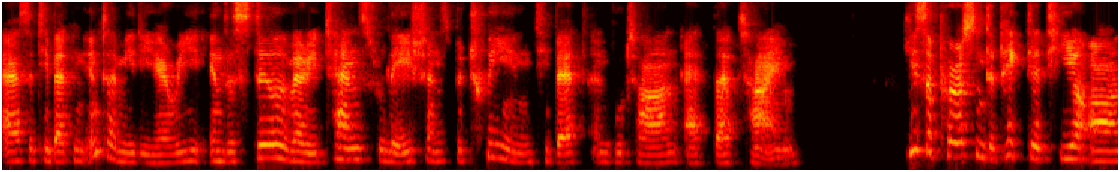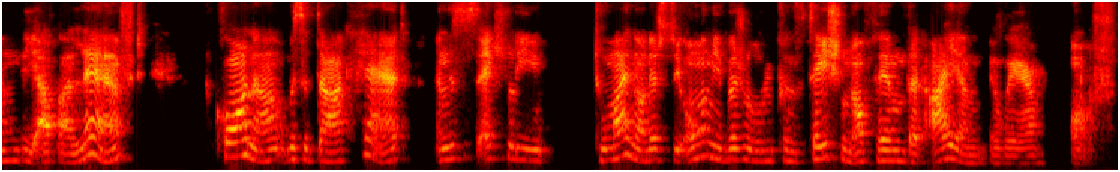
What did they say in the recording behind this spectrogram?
as a Tibetan intermediary in the still very tense relations between Tibet and Bhutan at that time. He's a person depicted here on the upper left corner with a dark head, and this is actually, to my knowledge, the only visual representation of him that I am aware of.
